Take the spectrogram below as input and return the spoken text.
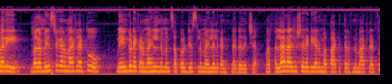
మరి మన మినిస్టర్ గారు మాట్లాడుతూ మేము కూడా ఇక్కడ మహిళలను మేము సపోర్ట్ చేస్తున్న మహిళలకు అంటున్నారు అధ్యక్ష. మా పల్లా రాజేశ్వర రెడ్డి గారు మా పార్టీ తరఫున మాట్లాడుతూ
